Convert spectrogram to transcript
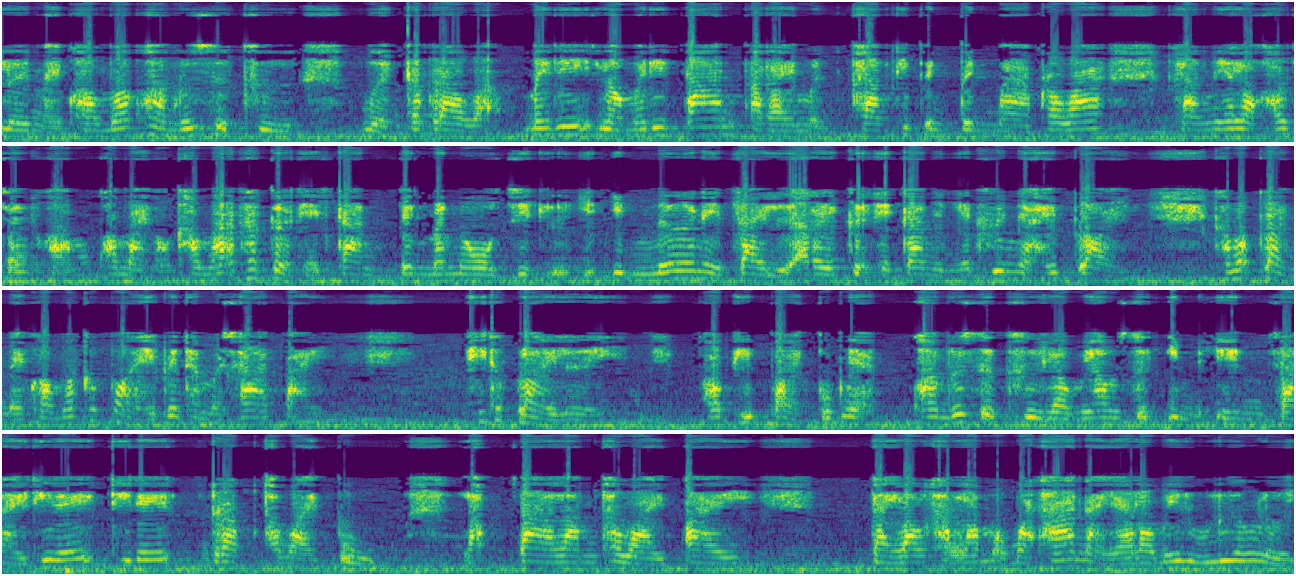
เลยหมายความว่าความรู้สึกคือเหมือนกับเราอะไม่ได้เราไม่ได้ต้านอะไรเหมือนครั้งที่เป็นเป็นมา เพราะว่าครั้งนี้เราเข้าใจความความหมายของคำว่า ถ้าเกิดเหตุการณ์เป็นมโนจิตหรืออินเนอร์ในใจหรืออะไรเกิดเหตุการณ์อย่างเงี้ยขึ้นเนี่ยให้ปล่อยคำว่าปล่อยหมายความว่าก็ปล่อยให้เป็นธรรมชาติไปพี่ก็ปล่อยเลย พอพี่ปล่อยปุ๊บเนี่ยความรู้สึกคือเรามีความรู้สึกอิ่มเอมใจที่ได้ที่ได้รับถวายปู่หลับตาลำถวายไป แต่เราทำลำออกมาท่าไหนอะเราไม่รู้เรื่องเลย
